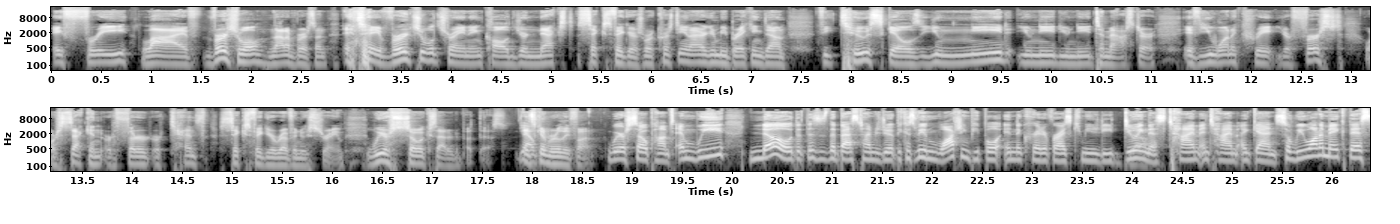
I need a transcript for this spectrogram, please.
a free live virtual, not in person. It's a virtual training called Your Next Six Figures, where Christy and I are going to be breaking down the two skills you need, you need, you need to master if you want to create your first or second or third or tenth six-figure revenue stream. We are so excited about this. Yeah. It's going to be really fun. We're so pumped. And we know that this is the best time to do it because we've been watching people in the Creative Rise community doing Yeah. this time and time again. So we want to make this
